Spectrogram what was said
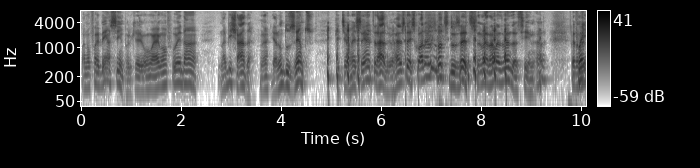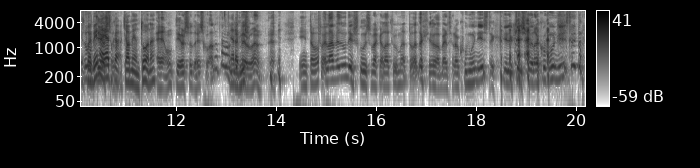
Mas não foi bem assim, porque o Egon foi na, na bichada, né? E eram 200 que tinham recém-entrado. O resto da escola eram os outros 200, não era mais ou menos assim. Né? foi foi um bem terço, na época que aumentou, né? É, um terço da escola estava no era primeiro bicho. ano. Né? Então foi lá, fez um discurso para aquela turma toda, que o Roberto era comunista, que queria que era comunista, então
